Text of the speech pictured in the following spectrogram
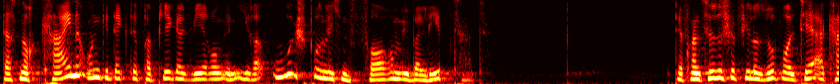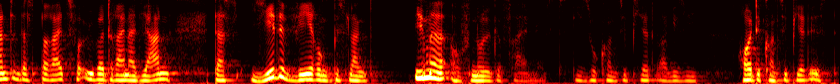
dass noch keine ungedeckte Papiergeldwährung in ihrer ursprünglichen Form überlebt hat. Der französische Philosoph Voltaire erkannte das bereits vor über 300 Jahren, dass jede Währung bislang immer auf Null gefallen ist, die so konzipiert war, wie sie heute konzipiert ist.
